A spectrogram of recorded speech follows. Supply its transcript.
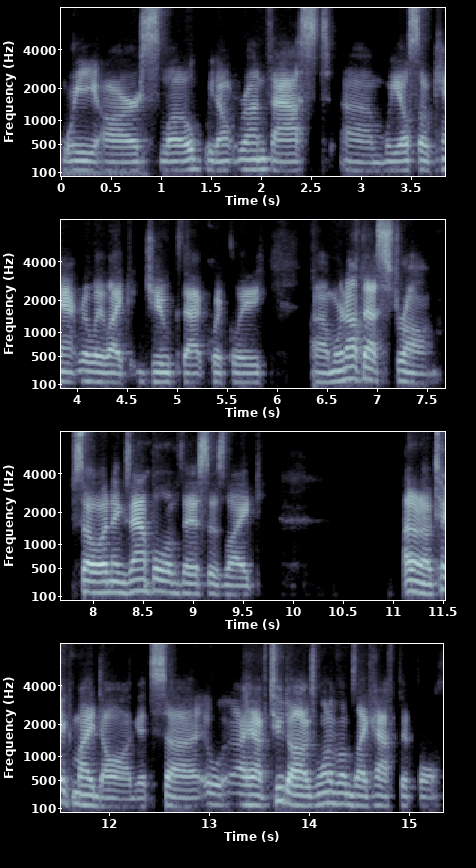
We are slow. We don't run fast. Um, we also can't really like juke that quickly. Um, we're not that strong. So an example of this is like I don't know, take my dog. It's uh I have two dogs. One of them's like half pit bull.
